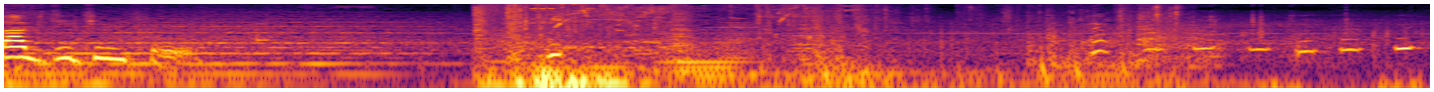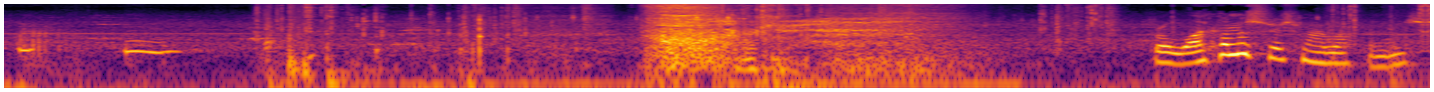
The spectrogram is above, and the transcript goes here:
Back to team four. Bro, why can't I switch my weapons?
